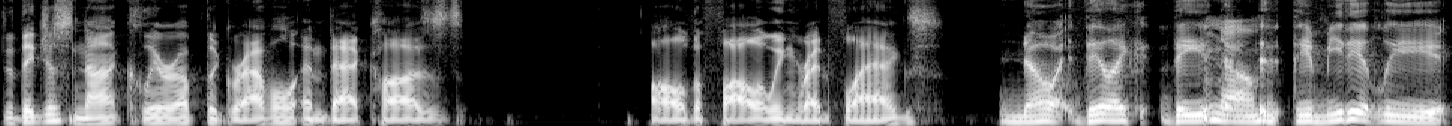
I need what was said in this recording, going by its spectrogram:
Did they just not clear up the gravel, and that caused all the following red flags? No, they like they No. they immediately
